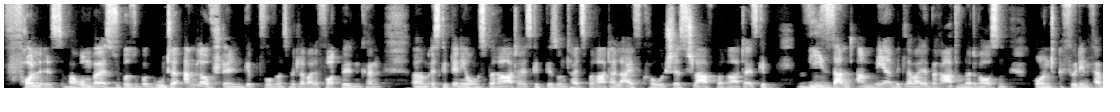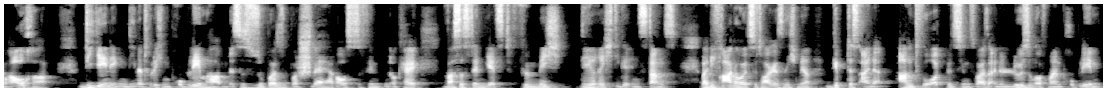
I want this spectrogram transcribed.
voll ist. Warum? Weil es super, super gute Anlaufstellen gibt, wo wir uns mittlerweile fortbilden können. Ähm, es gibt Ernährungsberater, es gibt Gesundheitsberater, Life-Coaches, Schlafberater. Es gibt wie Sand am Meer mittlerweile Beratung da draußen. Und für den Verbraucher diejenigen, die natürlich ein Problem haben, ist es super, super schwer herauszufinden, okay, was ist denn jetzt für mich die richtige Instanz? Weil die Frage heutzutage ist nicht mehr, gibt es eine Antwort beziehungsweise eine Lösung auf mein Problem?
